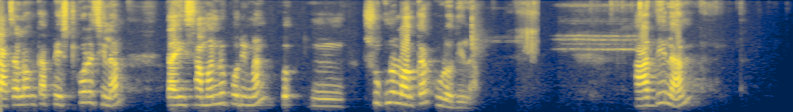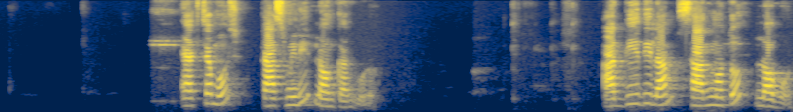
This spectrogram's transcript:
কাঁচা লঙ্কা পেস্ট করেছিলাম, তাই সামান্য পরিমাণ শুকনো লঙ্কার গুঁড়ো দিলাম। আর দিলাম এক চামচ কাশ্মীরি লঙ্কার গুঁড়ো। আর দিয়ে দিলাম স্বাদ মতো লবণ।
